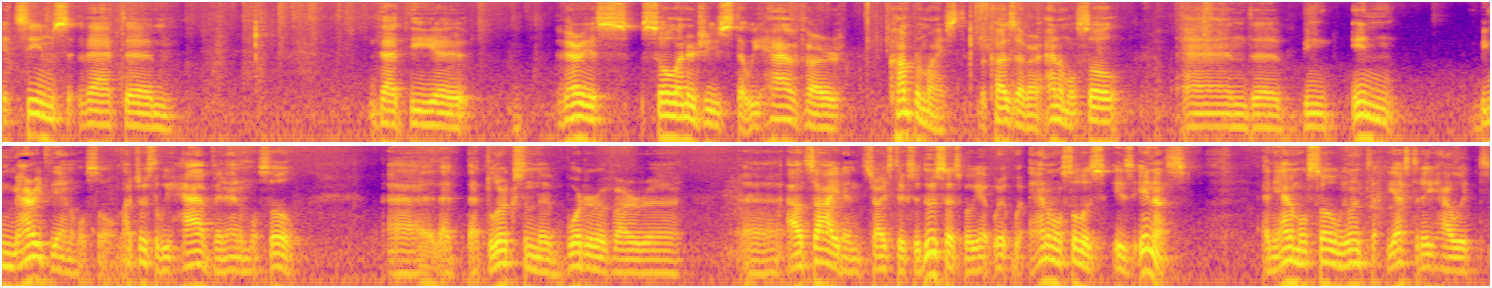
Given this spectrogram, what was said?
it seems that um, that the uh, various soul energies that we have are compromised because of our animal soul and uh, being in being married to the animal soul. Not just that we have an animal soul uh, that that lurks in the border of our uh, uh, outside and tries to seduce us, but we have, animal soul is, is in us. And the animal soul, we learned yesterday how it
